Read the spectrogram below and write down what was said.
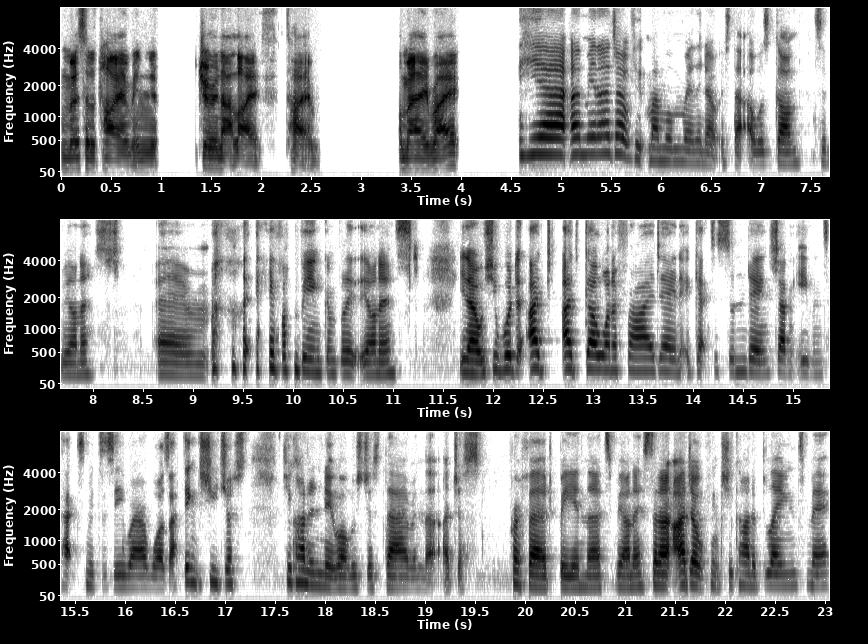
most of the time in during that lifetime. Am I right? Yeah, I mean, I don't think my mum really noticed that I was gone, to be honest. Um, if I'm being completely honest, you know, she would. I'd I'd go on a Friday and it'd get to Sunday, and she hadn't even texted me to see where I was. I think she just she kind of knew I was just there, and that I just preferred being there, to be honest. And I, I don't think she kind of blamed me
